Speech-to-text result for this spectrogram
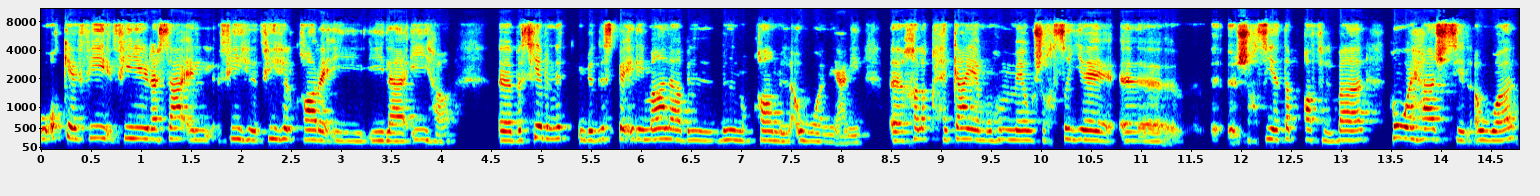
وأوكي في في رسائل فيه فيه القارئ يلاقيها. آه، بس هي بالنسبة لي ما لها بالمقام الأول يعني. آه، خلق حكاية مهمة وشخصية آه، شخصية تبقى في البال. هو هاجسي الأول.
